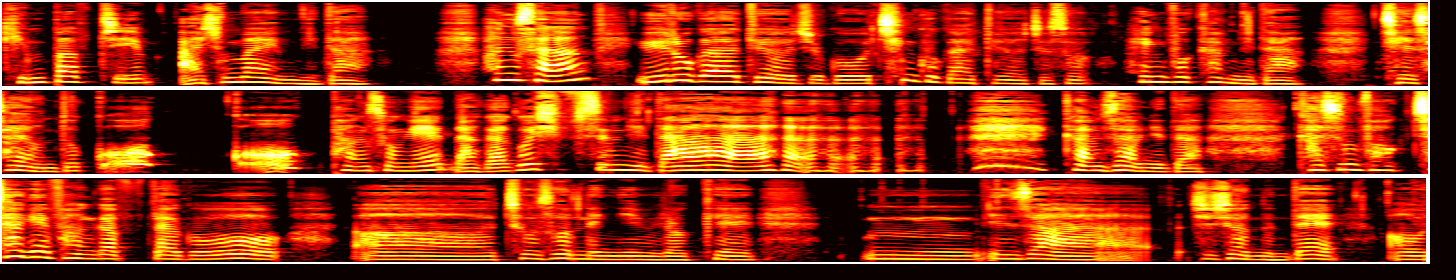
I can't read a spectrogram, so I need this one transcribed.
김밥집 아줌마입니다. 항상 위로가 되어주고 친구가 되어줘서 행복합니다. 제 사연도 꼭 꼭 방송에 나가고 싶습니다. 감사합니다. 가슴 벅차게 반갑다고, 아, 조 선배님 이렇게, 음, 인사 주셨는데, 어,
